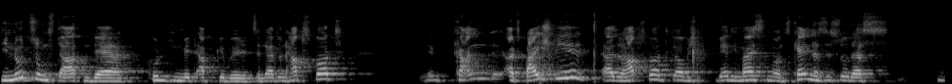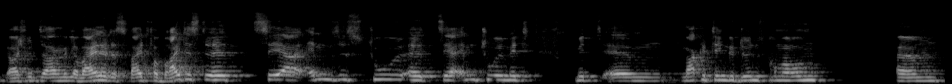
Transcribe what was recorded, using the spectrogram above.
die Nutzungsdaten der Kunden mit abgebildet sind. Also ein HubSpot kann als Beispiel, also HubSpot, glaube ich, werden die meisten von uns kennen, das ist so das ja, ich würde sagen, mittlerweile das weit verbreiteste CRM-Tool äh, CRM mit, mit ähm, Marketinggedöns drumherum. Ähm,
